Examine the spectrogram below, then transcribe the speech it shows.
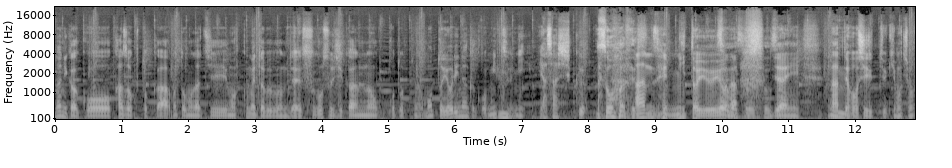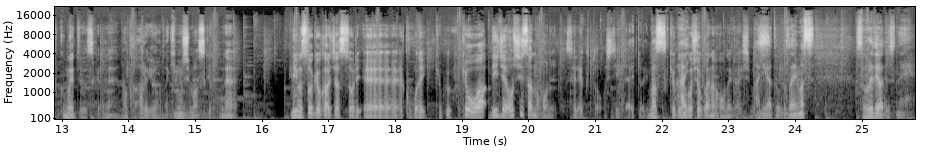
何かこう家族とか、まあ、友達も含めた部分で過ごす時間のことっていうのはもっとよりなんかこう密に優しく、そうです。安全にというような時代になってほしいっていう気持ちも含めてですけどねなんかあるような気もしますけどね。ビームス東京カルチャーストーリー、えーここで一曲。今日は DJ オッシーさんの方にセレクトをしていただいております。曲のご紹介の方お願いします、ありがとうございます。それではですね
